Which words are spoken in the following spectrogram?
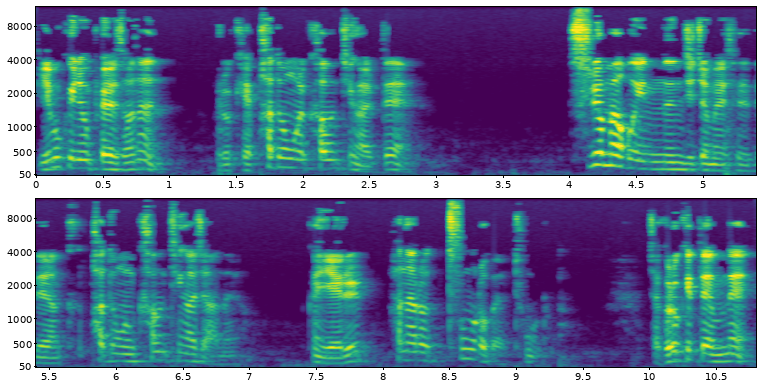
일목균형표에서는 이렇게 파동을 counting할 때 수렴하고 있는 지점에 대한 그 파동은 counting하지 않아요. 그냥 얘를 하나로 퉁으로 봐요. 퉁으로. 자 그렇기 때문에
